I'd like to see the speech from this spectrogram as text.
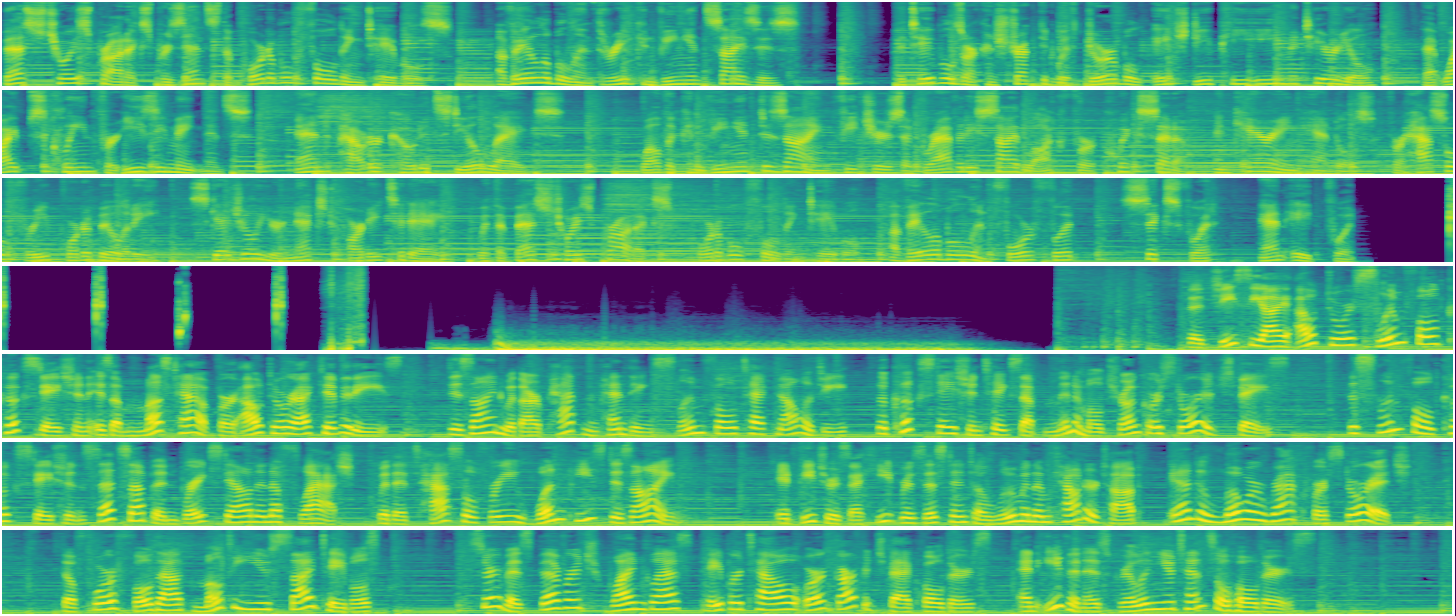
Best Choice Products presents the portable folding tables. Available in three convenient sizes, the tables are constructed with durable HDPE material that wipes clean for easy maintenance and powder coated steel legs. While the convenient design features a gravity side lock for quick setup and carrying handles for hassle free portability, schedule your next party today with the Best Choice Products portable folding table. Available in 4 foot, 6 foot, and 8 The GCI Outdoor Slim Fold Cook Station is a must have for outdoor activities. Designed with our patent pending Slim Fold technology, the Cook Station takes up minimal trunk or storage space. The Slim Fold Cook Station sets up and breaks down in a flash with its hassle free one piece design. It features a heat resistant aluminum countertop and a lower rack for storage. The four fold out multi use side tables serve as beverage, wine glass, paper towel, or garbage bag holders, and even as grilling utensil holders.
